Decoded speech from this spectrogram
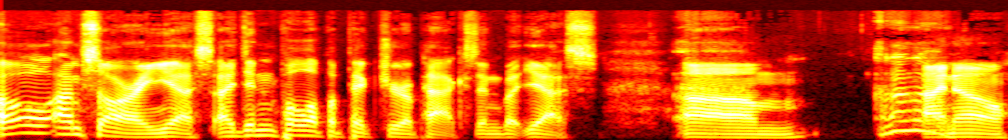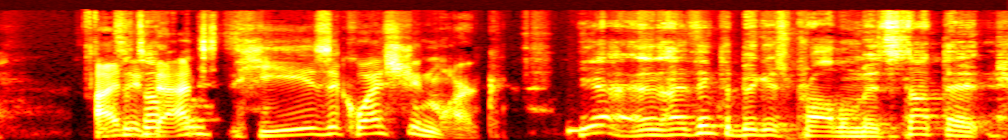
oh i'm sorry yes i didn't pull up a picture of paxton but yes um I don't know. i know i think tough one. that's he is a question mark Yeah, and I think the biggest problem is it's not that.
